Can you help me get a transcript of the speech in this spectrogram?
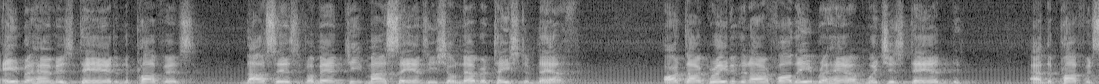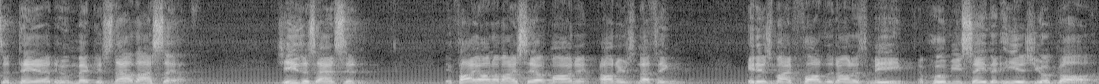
Abraham is dead, and the prophets. And thou sayest, If a man keep my sayings, he shall never taste of death. Art thou greater than our father Abraham, which is dead? And the prophets are dead, whom makest thou thyself? Jesus answered, If I honor myself, my honor is nothing. It is my Father that honors me, of whom you say that he is your God.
